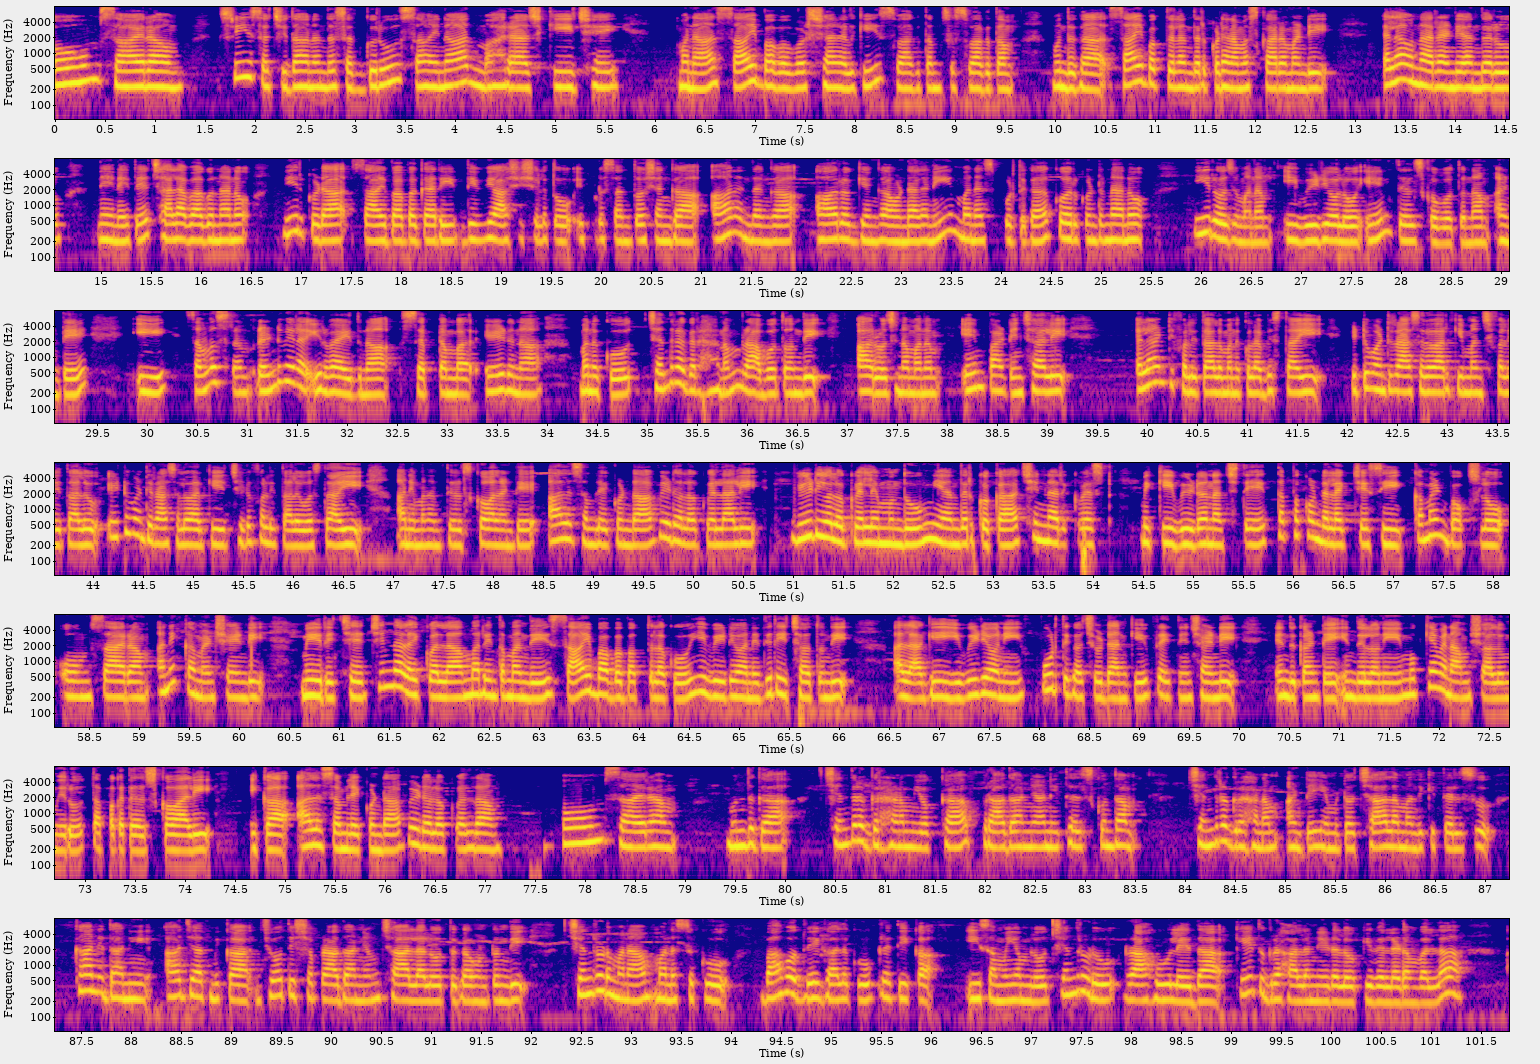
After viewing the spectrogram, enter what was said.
ఓం సాయిరామ్. శ్రీ సచ్చిదానంద సద్గురు సాయినాథ్ మహారాజ్ కీ జై. మన సాయిబాబా వర్డ్ ఛానల్కి స్వాగతం సుస్వాగతం. ముందుగా సాయి భక్తులందరూ కూడా నమస్కారం అండి. ఎలా ఉన్నారండి అందరూ? నేనైతే చాలా బాగున్నాను. మీరు కూడా సాయిబాబా గారి దివ్య ఆశీస్సులతో ఇప్పుడు సంతోషంగా ఆనందంగా ఆరోగ్యంగా ఉండాలని మనస్ఫూర్తిగా కోరుకుంటున్నాను. ఈరోజు మనం ఈ వీడియోలో ఏం తెలుసుకోబోతున్నాం అంటే ఈ సంవత్సరం రెండు వేల ఇరవై ఐదున సెప్టెంబర్ ఏడున మనకు చంద్రగ్రహణం రాబోతోంది. ఆ రోజున మనం ఏం పాటించాలి? ఎలాంటి ఫలితాలు మనకు లభిస్తాయి? ఎటువంటి రాశుల వారికి మంచి ఫలితాలు ఎటువంటి రాశుల వారికి చెడు ఫలితాలు వస్తాయి అని మనం తెలుసుకోవాలంటే ఆలస్యం లేకుండా వీడియోలోకి వెళ్ళాలి. వీడియోలోకి వెళ్ళే ముందు మీ అందరికి ఒక చిన్న రిక్వెస్ట్. మీకు ఈ వీడియో నచ్చితే తప్పకుండా లైక్ చేసి కమెంట్ బాక్స్లో ఓం సారామ్ అని కమెంట్ చేయండి. మీరిచ్చే చిన్న లైక్ వల్ల మరింతమంది సాయిబాబా భక్తులకు ఈ వీడియో అనేది రీచ్ అవుతుంది. అలాగే ఈ వీడియోని పూర్తిగా చూడడానికి ప్రయత్నించండి. ఎందుకంటే ఇందులోని ముఖ్యమైన అంశాలు మీరు తప్పక తెలుసుకోవాలి. ఇక ఆలస్యం లేకుండా వీడియోలోకి వెళ్దాం. ఓం సాయిరామ్ ముందుగా చంద్రగ్రహణం యొక్క ప్రాధాన్యాన్ని తెలుసుకుందాం. చంద్రగ్రహణం అంటే ఏమిటో చాలామందికి తెలుసు. కానీ దాని ఆధ్యాత్మిక జ్యోతిష ప్రాధాన్యం చాలా లోతుగా ఉంటుంది. చంద్రుడు మన మనస్సుకు భావోద్వేగాలకు ప్రతీక. ఈ సమయంలో చంద్రుడు రాహు లేదా కేతు గ్రహాల నీడలోకి వెళ్ళడం వల్ల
